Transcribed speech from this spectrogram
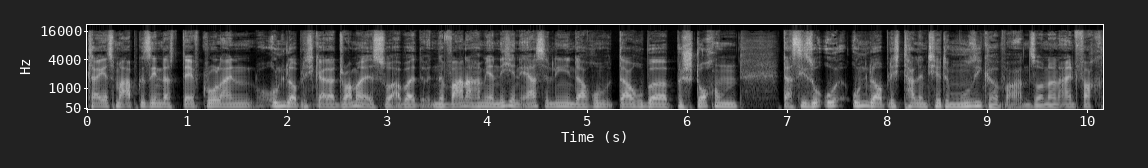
klar jetzt mal abgesehen, dass Dave Grohl ein unglaublich geiler Drummer ist, so, aber Nirvana haben ja nicht in erster Linie darum, darüber bestochen, dass sie so unglaublich talentierte Musiker waren, sondern einfach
